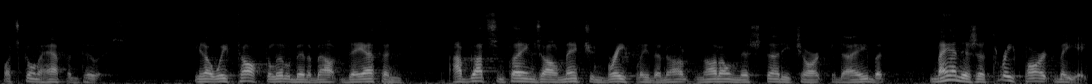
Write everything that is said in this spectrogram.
what's going to happen to us? You know, we've talked a little bit about death, and I've got some things I'll mention briefly that are not, not on this study chart today, but man is a three part being.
